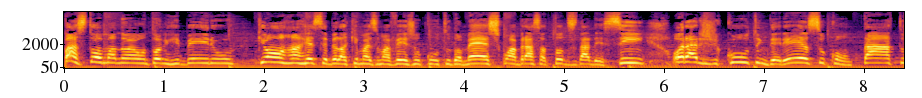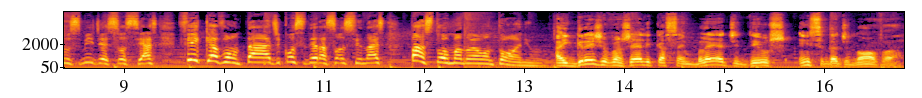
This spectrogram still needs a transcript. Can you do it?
Pastor Manuel Antônio Ribeiro, que honra recebê-lo aqui mais uma vez no Culto Doméstico. Um abraço a todos da Decim. Horários de culto, endereço, contatos, mídias sociais. Fique à vontade, considerações finais. Pastor Manuel Antônio. A Igreja Evangélica Assembleia de Deus em Cidade Nova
